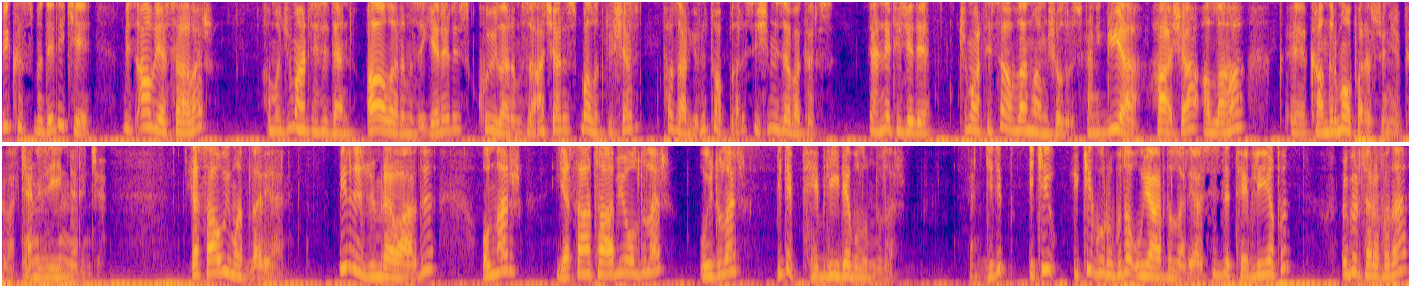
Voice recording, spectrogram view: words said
Bir kısmı dedi ki biz av yasağı var ama cumartesiden ağlarımızı gereriz, kuyularımızı açarız, balık düşer, pazar günü toplarız, işimize bakarız. Yani neticede cumartesi avlanmamış oluruz. Hani güya haşa Allah'a e, kandırma operasyonu yapıyorlar kendi zihinlerince. Yasağa uymadılar yani. Bir de zümre vardı. Onlar yasağa tabi oldular, uydular. Bir de tebliğde bulundular. Yani gidip iki, iki grubu da uyardılar. Ya siz de tebliğ yapın. Öbür tarafa da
